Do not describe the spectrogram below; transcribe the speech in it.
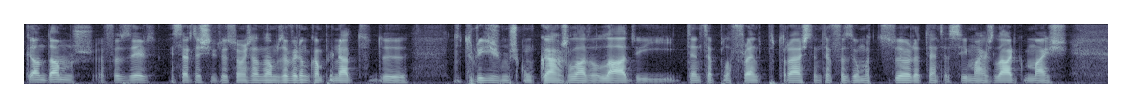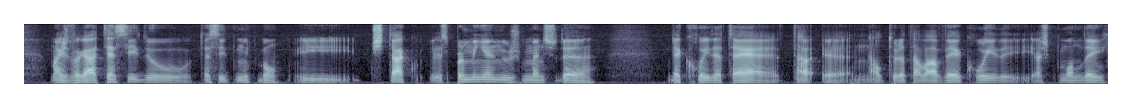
que andamos a fazer, em certas situações, andamos a ver um campeonato de, de turismos com carros lado a lado e tenta pela frente, por trás, tenta fazer uma tesoura, tenta ser mais largo, mais, mais devagar. Tem sido, tem sido muito bom e destaco, esse para mim é dos momentos da, da corrida. Até tá, eh, na altura estava a ver a corrida e acho que mandei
